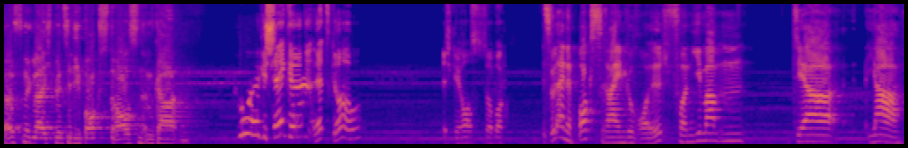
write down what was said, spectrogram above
Öffne gleich bitte die Box draußen im Garten. Cool, Geschenke. Let's go. Ich gehe raus zur Box. Es wird eine Box reingerollt von jemandem, der, ja,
